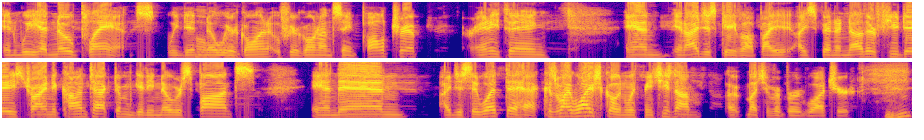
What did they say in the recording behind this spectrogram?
and we had no plans. We didn't Oh, know we were going if we were going on St. Paul trip or anything. And and I just gave up. I I spent another few days trying to contact them, getting no response, and then I just said, "What the heck?" Because my wife's going with me. She's not much of a bird watcher, mhm.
